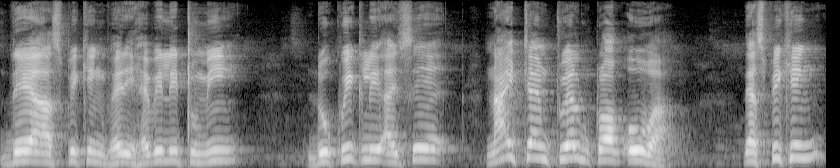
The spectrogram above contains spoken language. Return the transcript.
they are speaking very heavily to me. Do quickly, I say, Night time, 12 o'clock over. They are speaking,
